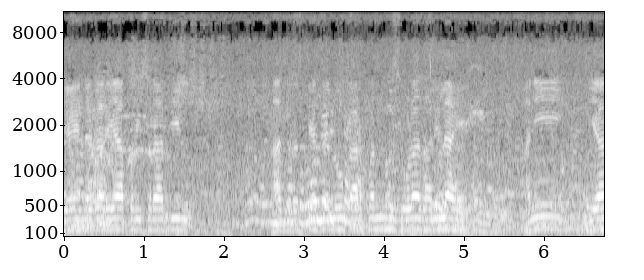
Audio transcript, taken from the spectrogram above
जयनगर या परिसरातील आज रस्त्याचं लोकार्पण सोहळा झालेला आहे. आणि या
